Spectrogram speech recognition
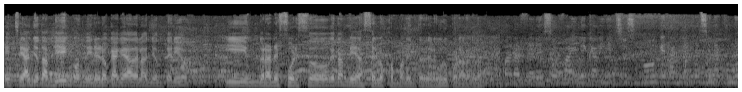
Este año también con dinero que ha quedado del año anterior y un gran esfuerzo que también hacen los componentes del grupo, la verdad. Para hacer esos bailes que habéis hecho, supongo que tantas personas como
